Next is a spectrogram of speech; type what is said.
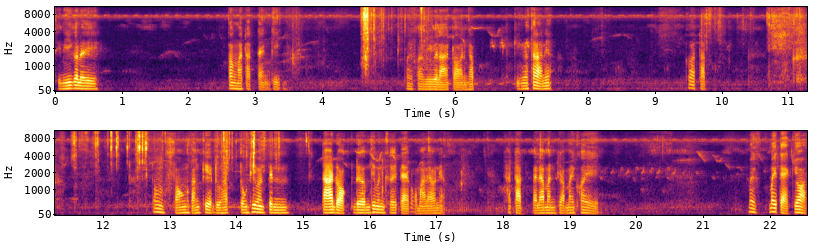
ทีนี้ก็เลย ต้องมาตัดแต่งกิ่ง ไม่ค่อยมีเวลาตอนครับ กิ่งลักษณะเนี้ยก็ตัด ต้องสองสังเกตดูครับ ตรงที่มันเป็นตาดอกเดิมที่มันเคยแตกออกมาแล้วเนี่ย ถ้าตัดไปแล้วมันจะไม่ค่อย ไม่ไม่แตกยอด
